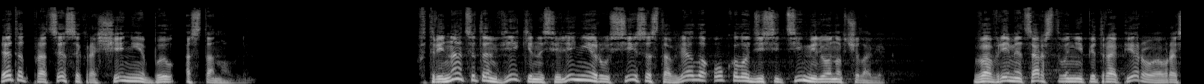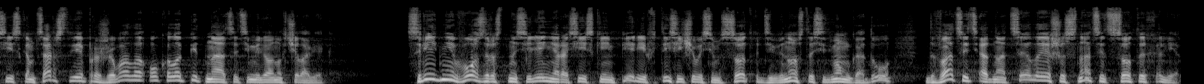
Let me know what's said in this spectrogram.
этот процесс сокращения был остановлен. В XIII веке население Руси составляло около 10 миллионов человек. Во время царствования Петра I в Российском царстве проживало около 15 миллионов человек. Средний возраст населения Российской империи в 1897 году 21,16 лет.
